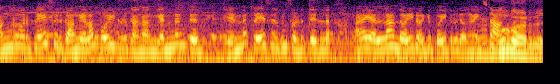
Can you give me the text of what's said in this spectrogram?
அங்கே ஒரு பிளேஸ் இருக்கு. அங்கே எல்லாம் போயிட்டு இருக்காங்க. அங்கே என்னன்னு தெரி என்ன பிளேஸ் இருக்குன்னு சொல்லிட்டு தெரியல. ஆனால் எல்லாம் அந்த வழி நோக்கி போயிட்டு இருக்காங்க. நெக்ஸ்ட் அங்கே வருது.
